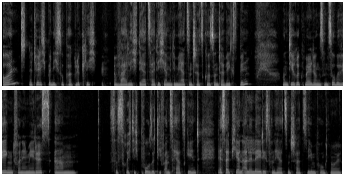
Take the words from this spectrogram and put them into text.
Und natürlich bin ich super glücklich, weil ich derzeitig ja mit dem Herzenschatzkurs unterwegs bin. Und die Rückmeldungen sind so bewegend von den Mädels. Ähm, es ist richtig positiv ans Herz gehend. Deshalb hier an alle Ladies von Herzensschatz 7.0.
